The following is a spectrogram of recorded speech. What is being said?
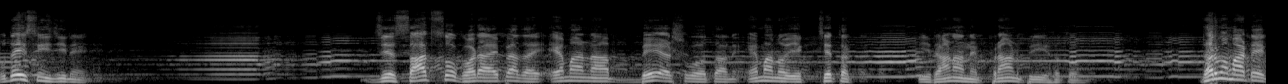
ઉદયસિંહજીને જે સાતસો ઘોડા આપ્યા હતા, એમાંના બે અશ્વ હતા અને એમાંનો એક ચેતક એ રાણાને પ્રાણપ્રિય હતો. ધર્મ માટે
